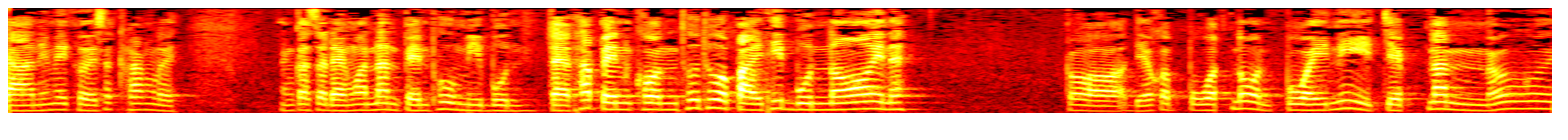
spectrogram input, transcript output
ยานี่ไม่เคยสักครั้งเลยนั่นก็แสดงว่านั่นเป็นผู้มีบุญ แต่ถ้าเป็นคนทั่ว ๆ ไปที่บุญน้อยนะก็เดี๋ยวก็ปวดโน่นป่วยนี่เจ็บนั่นโอ้ย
